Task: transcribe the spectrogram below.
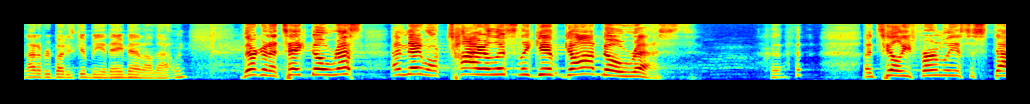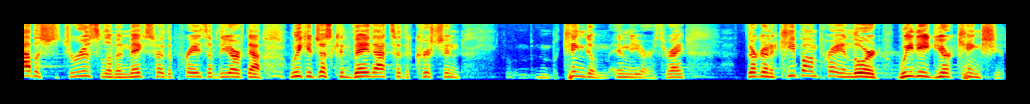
Not everybody's giving me an amen on that one. They're going to take no rest, and they will tirelessly give God no rest. until he firmly establishes Jerusalem and makes her the praise of the earth. Now, we could just convey that to the Christian kingdom in the earth, right? They're going to keep on praying, Lord, we need your kingship.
